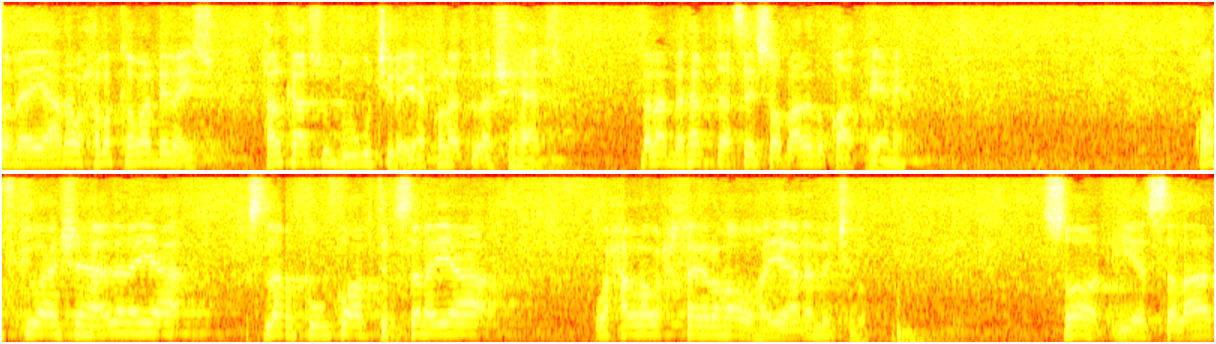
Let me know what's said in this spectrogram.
sameeyaana waxba kama dhimayso. Halkaasunbuu ugu jirayaa kol hadduu ashahaato. Balaa madhabtaasay soomaalidu qaateene qofkii waa shahaadanayaa islaamkuu ku abtirsanayaa wax alla wax khayraho u hayaana ma jiro. Soon iyo salaad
